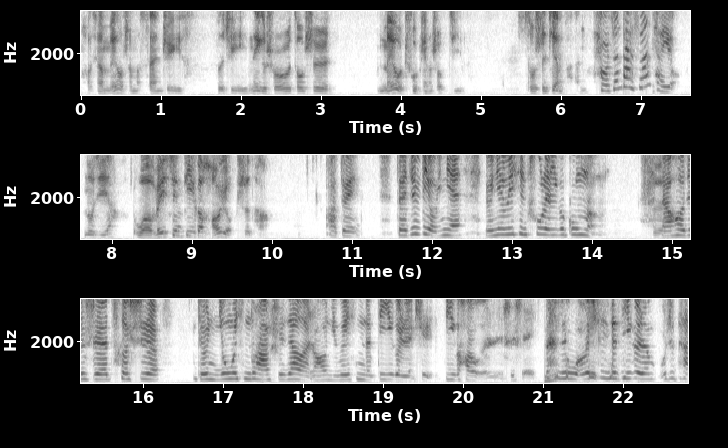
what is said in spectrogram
好像没有什么三 G、四 G，那个时候都是没有触屏手机的。都是键盘，好像大三才有。诺基亚，我微信第一个好友是他。啊，对，对，就是有一年，有一年微信出了一个功能，然后就是测试，就是你用微信多长时间了，然后你微信的第一个人是第一个好友的人是谁？但是我微信的第一个人不是他。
